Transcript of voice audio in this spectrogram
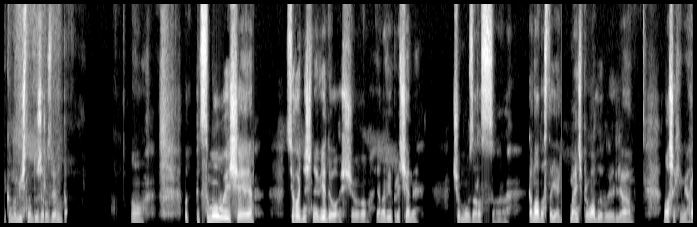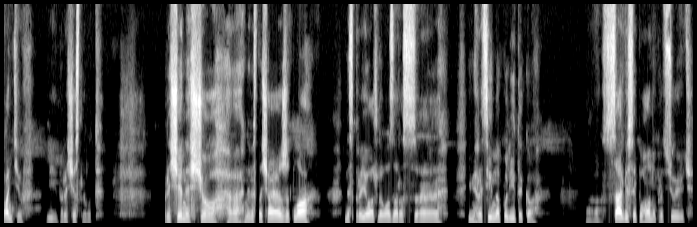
економічно дуже розвинута. О. От підсумовуючи сьогоднішнє відео, що я навів причини, чому зараз е, Канада стає менш привабливою для наших іммігрантів, і перечислив от причини, що е, не вистачає житла, несприятлива зараз е, імміграційна політика, е, сервіси погано працюють.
